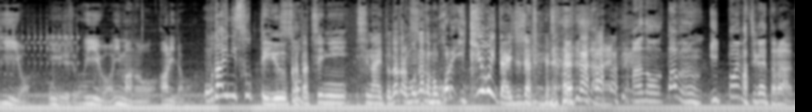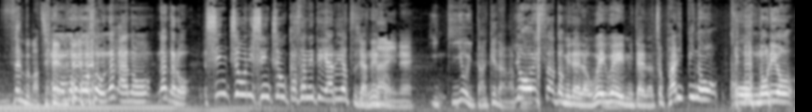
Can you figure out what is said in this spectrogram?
いいわ。いいでしょ。いいわ。今のありだわ。お題に沿っていう形にしないと。だからもうなんかもうこれ勢い大事じゃね大事だね。あの、多分、一歩目間違えたら、全部間違える。もう、もう、もうそう、なんかあの、なんだろう、慎重に慎重を重ねてやるやつじゃねえぞ。ないね。勢いだけだな。よーい、スタートみたいな、ウェイウェイみたいな、ちょ、パリピの、こう、ノリを、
